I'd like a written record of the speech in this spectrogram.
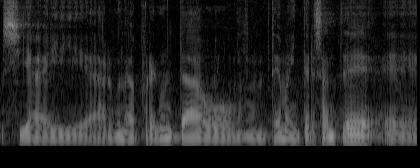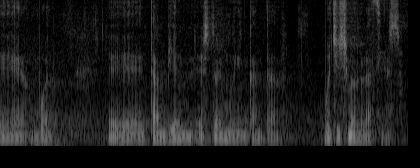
si hay alguna pregunta o un tema interesante, eh, bueno, eh, también estoy muy encantado. Muchísimas gracias.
